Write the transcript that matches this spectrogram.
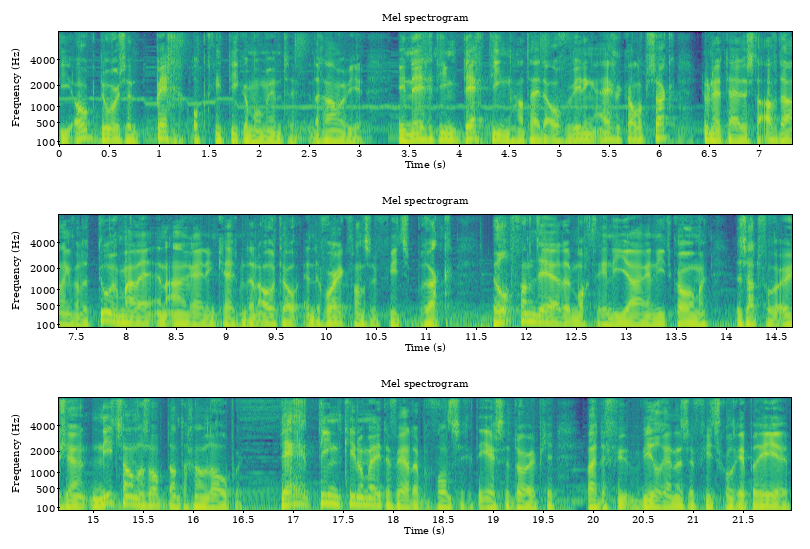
die ook door zijn pech op kritieke momenten. En daar gaan we weer. In 1913 had hij de overwinning eigenlijk al op zak... toen hij tijdens de afdaling van de Tourmalet een aanrijding kreeg met een auto... en de vork van zijn fiets brak. Hulp van derden mocht er in die jaren niet komen. Er zat voor Eugène niets anders op dan te gaan lopen. 13 kilometer verder bevond zich het eerste dorpje... waar de wielrenner zijn fiets kon repareren.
